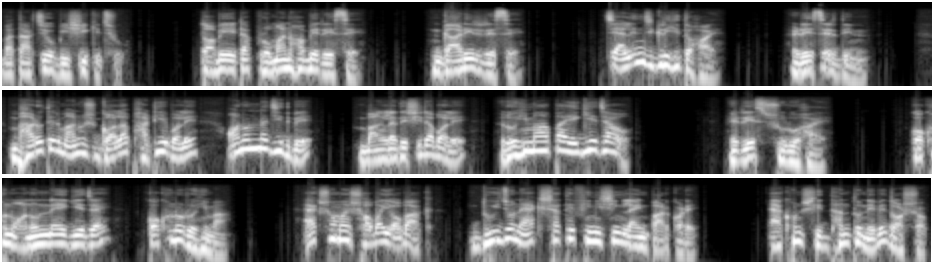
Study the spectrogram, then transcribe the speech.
বা তার চেয়েও বেশি কিছু। তবে এটা প্রমাণ হবে রেসে, গাড়ির রেসে। চ্যালেঞ্জ গৃহীত হয়। রেসের দিন। ভারতের মানুষ গলা ফাটিয়ে বলে, অনন্যা জিতবে। বাংলাদেশিরা বলে, রহিমা আপা এগিয়ে যাও। রেস শুরু হয়। কখনো অনন্যা এগিয়ে যায়, কখনো রহিমা। একসময় সবাই অবাক, দুইজন একসাথে ফিনিশিং লাইন পার করে। এখন সিদ্ধান্ত নেবে দর্শক।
